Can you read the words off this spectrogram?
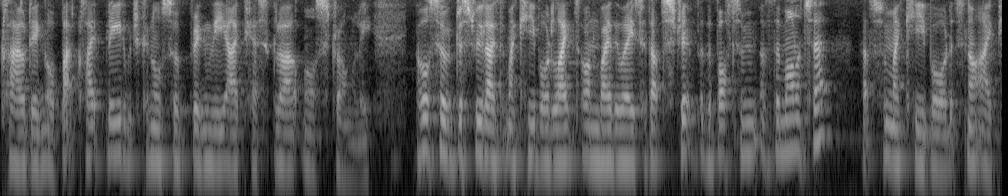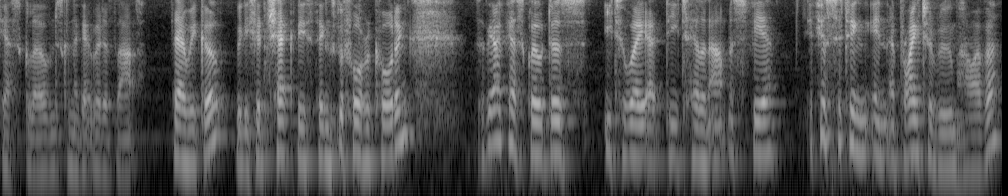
clouding or backlight bleed, which can also bring the IPS glow out more strongly. I also just realised that my keyboard light's on by the way, so that strip at the bottom of the monitor that's from my keyboard, it's not IPS glow, I'm just going to get rid of that. There we go, really should check these things before recording. So the IPS glow does eat away at detail and atmosphere. If you're sitting in a brighter room, however,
